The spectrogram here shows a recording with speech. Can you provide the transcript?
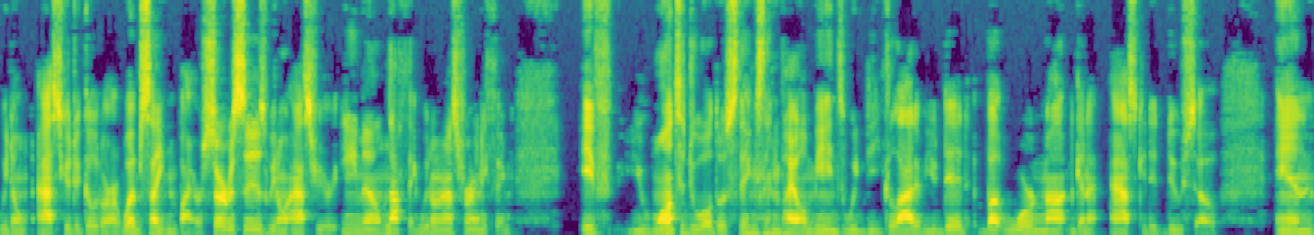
We don't ask you to go to our website and buy our services. We don't ask for your email. Nothing. We don't ask for anything. If you want to do all those things, then by all means, we'd be glad if you did, but we're not going to ask you to do so. And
